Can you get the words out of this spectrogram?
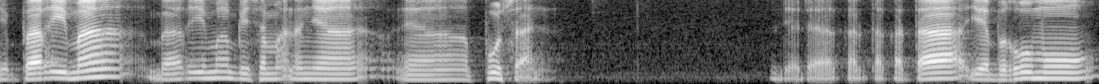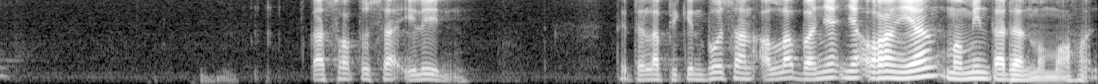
Ya, barima, barima bisa maknanya ya, busan. Jadi ada kata-kata ya berumu kasratu sa'ilin. Tidaklah bikin bosan Allah banyaknya orang yang meminta dan memohon.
